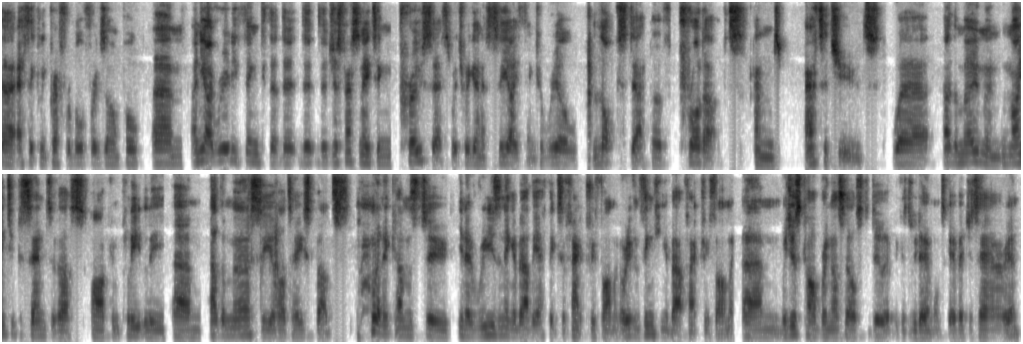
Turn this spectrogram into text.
uh, ethically preferable, for example. Um, and yeah, I really think that the, the the just fascinating process which we're going to see, I think, a real lockstep of products and attitudes where at the moment 90% of us are completely um, at the mercy of our taste buds when it comes to you know reasoning about the ethics of factory farming or even thinking about factory farming. Um, we just can't bring ourselves to do it because we don't want to go vegetarian.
